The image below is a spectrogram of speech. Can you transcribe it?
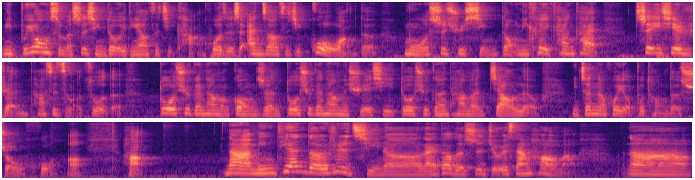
你不用什么事情都一定要自己扛，或者是按照自己过往的模式去行动。你可以看看这一些人他是怎么做的，多去跟他们共振，多去跟他们学习，多去跟他们交流，你真的会有不同的收获啊！好，那明天的日期呢，来到的是九月三号嘛？那。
